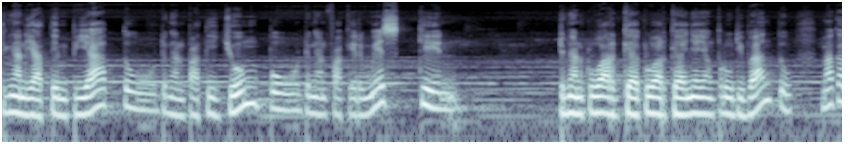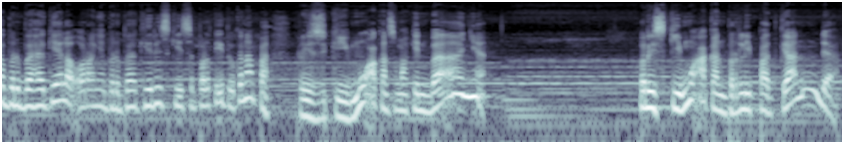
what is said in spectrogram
dengan yatim piatu, dengan pati jompo, dengan fakir miskin, dengan keluarga-keluarganya yang perlu dibantu, maka berbahagialah orang yang berbagi rezeki seperti itu. Kenapa? Rezekimu akan semakin banyak. Rizkimu akan berlipat ganda.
